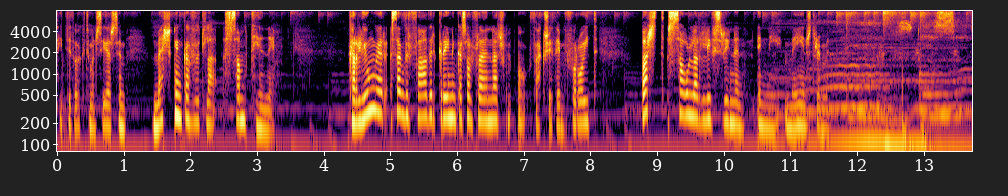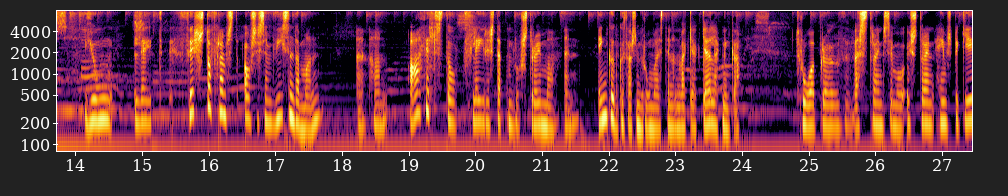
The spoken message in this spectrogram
þýtti þó ekkert um hann síðar sem merkingafulla samtíðni. Karl Jung er sagður fadir greiningasálfræðinar og þakks ég þeim Freud barst sálar lífsrýnin inn í meginströmmin. Jung leit fyrst og fremst á sig sem vísindamann en hann aðhyllst á fleiri stefnur og ströyma en engöngu þar sem rúmaðist innan vekja geðlegninga. Trúabrögð, vestræn sem og austræn heimsbyggi,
